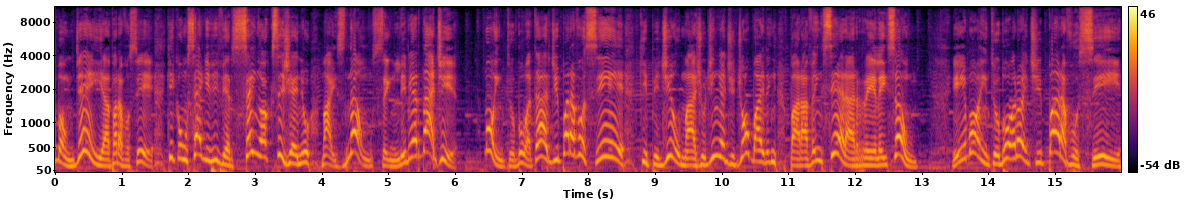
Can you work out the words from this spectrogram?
bom dia para você que consegue viver sem oxigênio, mas não sem liberdade. Muito boa tarde para você que pediu uma ajudinha de Joe Biden para vencer a reeleição. E muito boa noite para você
